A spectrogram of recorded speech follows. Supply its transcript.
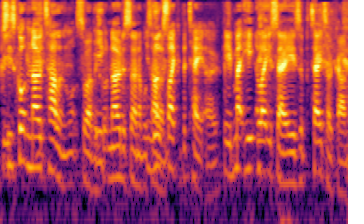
cause he's got no talent whatsoever. He's He- got no discernible He talent. looks like a potato. he, ma- he like you say he's a potato cunt,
